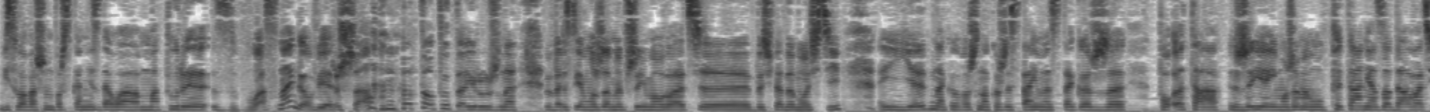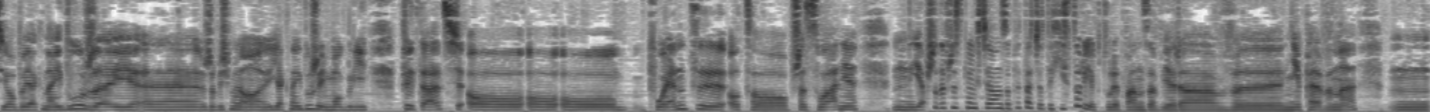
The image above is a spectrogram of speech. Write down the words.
Wisława Szymborska nie zdała matury z własnego wiersza, no to tutaj różne wersje możemy przyjmować e, do świadomości. Jednakowoż no, korzystajmy z tego, że poeta żyje i możemy mu pytania zadawać i oby jak najdłużej, e, żebyśmy o, jak najdłużej mogli pytać o, o, o puenty, o to przesłanie. Mm, Ja przede wszystkim chciałam zapytać o te historie, które pan zawiera w Niepewne. Mm,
